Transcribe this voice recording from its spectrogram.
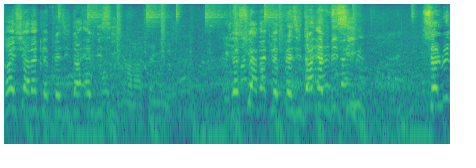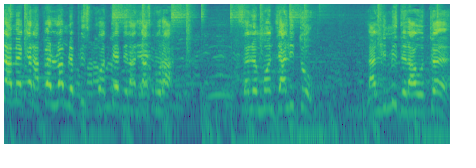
Donc je suis avec le président NBC. Je suis avec le président NBC. Celui-là même qu'on appelle l'homme le plus porté de la diaspora. C'est le mondialito. La limite de la hauteur.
